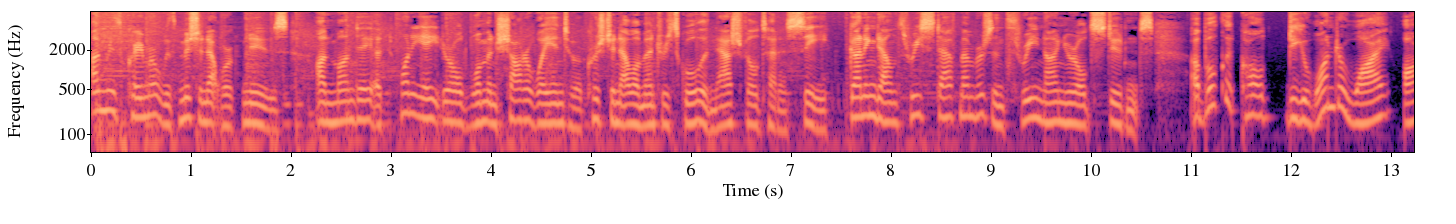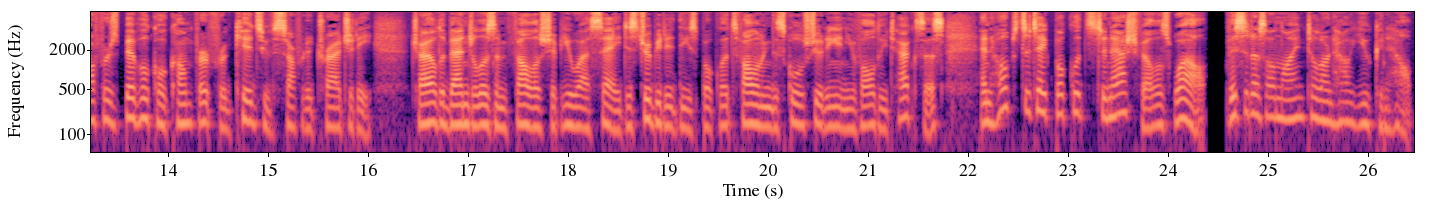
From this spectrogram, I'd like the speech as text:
I'm Ruth Kramer with Mission Network News. On Monday, a 28 year old woman shot her way into a Christian elementary school in Nashville, Tennessee, gunning down three staff members and three nine year old students. A booklet called Do You Wonder Why offers biblical comfort for kids who've suffered a tragedy. Child Evangelism Fellowship USA distributed these booklets following the school shooting in Uvalde, Texas, and hopes to take booklets to Nashville as well. Visit us online to learn how you can help.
